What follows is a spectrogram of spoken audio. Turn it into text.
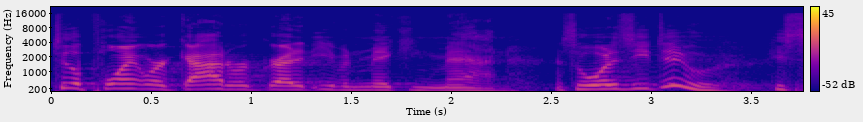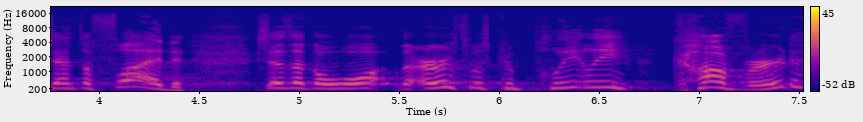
to the point where God regretted even making man. And so what does he do? He sends a flood. He says that the, wa- the earth was completely covered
